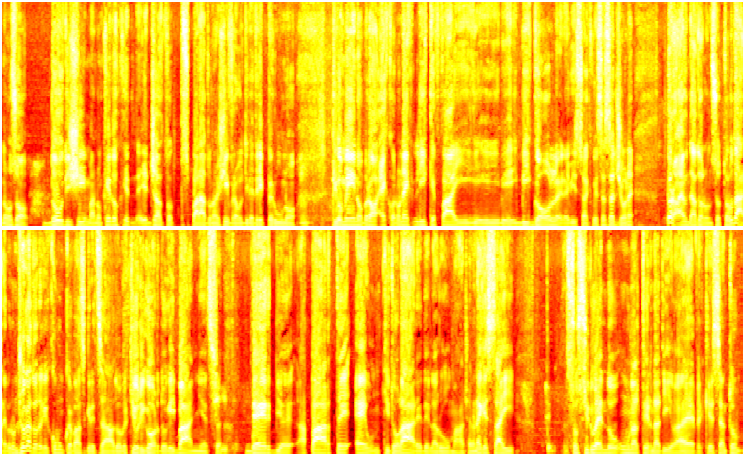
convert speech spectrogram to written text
non lo so, 12, ma non credo che è già sparato una cifra, vuol dire 3 per 1 mm. più o meno, però ecco, non è lì che fai i, i, big goal, l'hai visto anche questa stagione, però è un dato da non sottovalutare per un giocatore che comunque va sgrezzato, perché io ricordo che i Bagnets, derby a parte, è un titolare della Roma, cioè non è che stai sostituendo un'alternativa, eh, perché sento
